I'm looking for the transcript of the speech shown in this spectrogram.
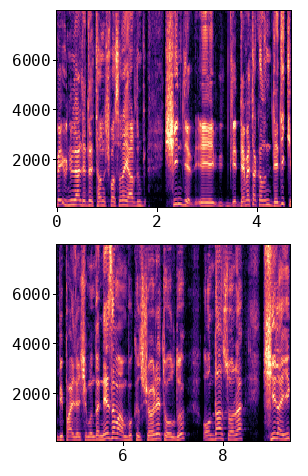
ve ünlülerle de tanışmasına yardımcı. Şimdi e, De- Demet Akalın dedi ki bir paylaşımında ne zaman bu kız şöhret oldu ondan sonra Hira'yı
